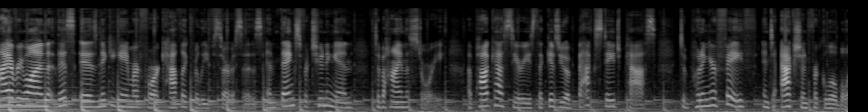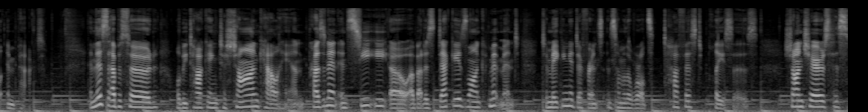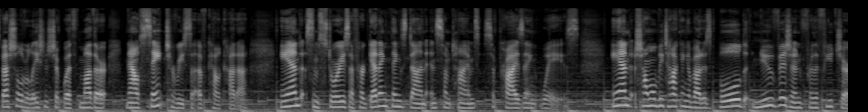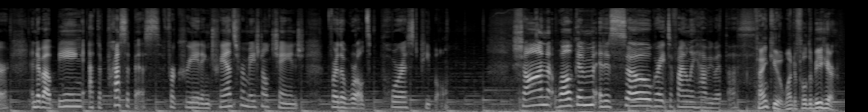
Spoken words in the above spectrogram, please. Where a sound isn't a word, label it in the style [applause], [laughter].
Hi, everyone. This is Nikki Gamer for Catholic Relief Services, and thanks for tuning in to Behind the Story, a podcast series that gives you a backstage pass to putting your faith into action for global impact. In this episode, we'll be talking to Sean Callahan, President and CEO, about his decades long commitment to making a difference in some of the world's toughest places. Sean shares his special relationship with Mother, now Saint Teresa of Calcutta, and some stories of her getting things done in sometimes surprising ways. And Sean will be talking about his bold new vision for the future and about being at the precipice for creating transformational change for the world's poorest people. Sean, welcome. It is so great to finally have you with us. Thank you. Wonderful to be here.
